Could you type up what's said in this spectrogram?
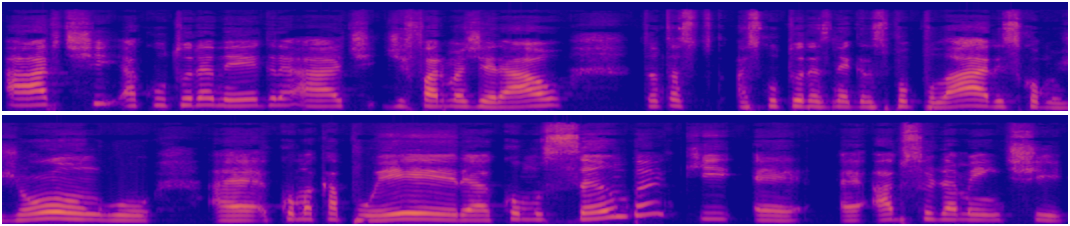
arte, a cultura negra, a arte de forma geral, tanto as, as culturas negras populares, como jongo, é, como a capoeira, como o samba, que é, é absurdamente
